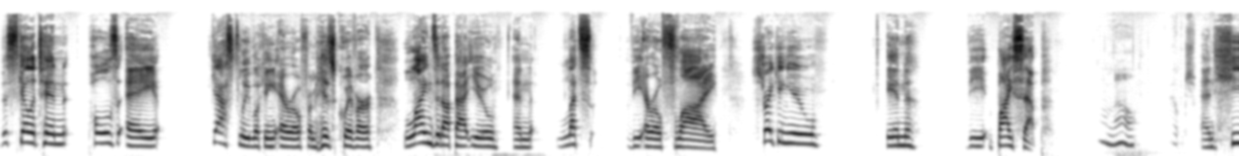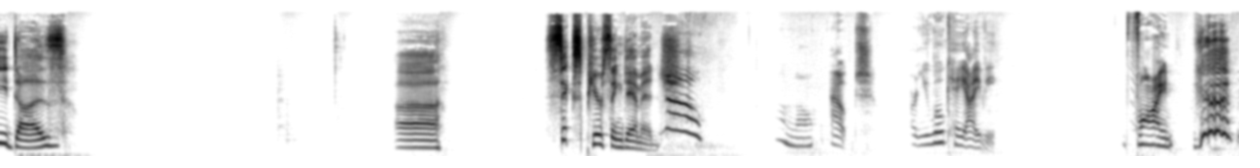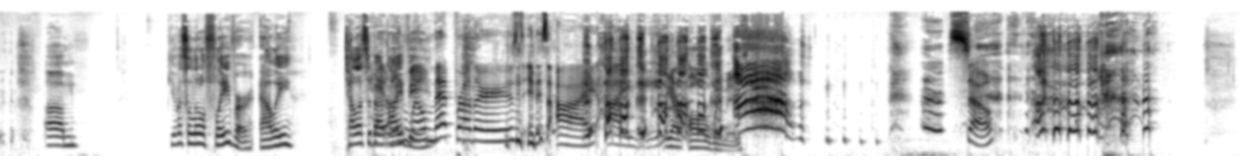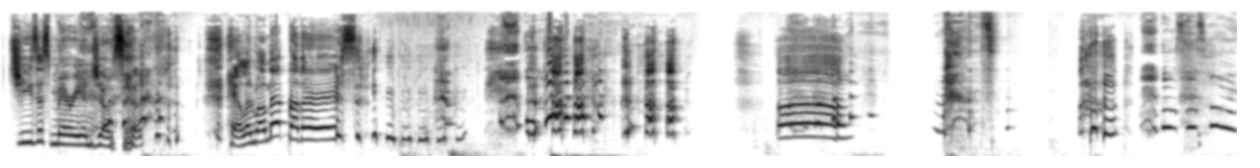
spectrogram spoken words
this skeleton pulls a ghastly looking arrow from his quiver, lines it up at you, and lets the arrow fly, striking you in the bicep. oh no. Ouch. And he does. Uh. Six piercing damage. no. Oh no. Ouch. Are you okay, Ivy? Fine. Um, give us a little flavor, Allie. Tell us about Hail Ivy. Well met, brothers. it is I, Ivy. We are all women. So, Jesus, Mary, and Joseph. Hail and well met, brothers. oh. I'm so sorry.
